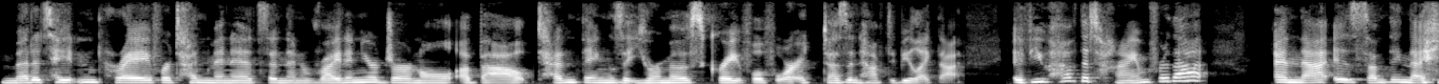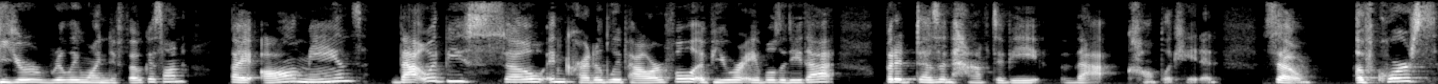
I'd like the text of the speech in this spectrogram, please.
meditate and pray for 10 minutes and then write in your journal about 10 things that you're most grateful for. It doesn't have to be like that. If you have the time for that and that is something that you're really wanting to focus on, by all means, that would be so incredibly powerful if you were able to do that but it doesn't have to be that complicated. So, of course,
